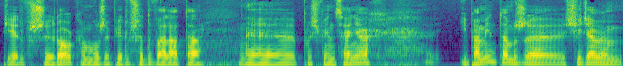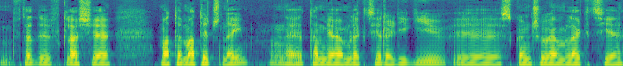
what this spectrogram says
pierwszy rok, a może pierwsze dwa lata poświęceniach i pamiętam, że siedziałem wtedy w klasie matematycznej, e, tam miałem lekcję religii, e, skończyłem lekcję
